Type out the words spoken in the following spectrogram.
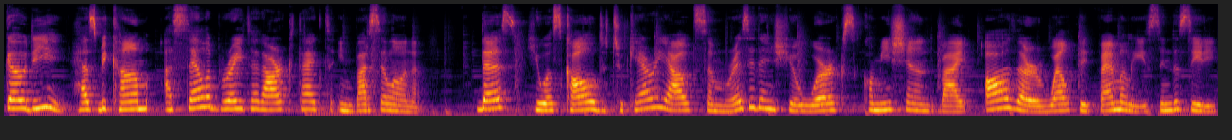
Gaudí has become a celebrated architect in Barcelona. Thus, he was called to carry out some residential works commissioned by other wealthy families in the city.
